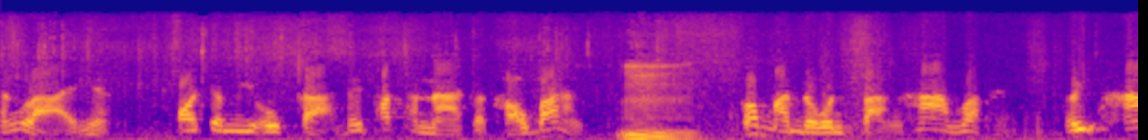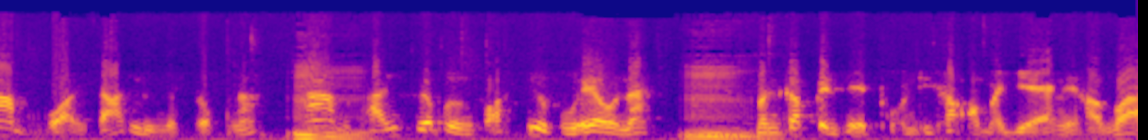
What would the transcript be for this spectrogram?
ทั้งหลายเนี่ย พอจะมีโอกาสได้พัฒนากับเขาบ้าง อืมก็มาโดนสั่งห้ามว่าเฮ้ยห้ามปล่อยก๊าซเรือนกระจกนะอืมห้ามใช้เชื้อเพลิงฟอสซิลฟูเอลนะอืมมันก็เป็นเหตุผลที่เขาเอามาแย้งเนี่ยครับว่า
